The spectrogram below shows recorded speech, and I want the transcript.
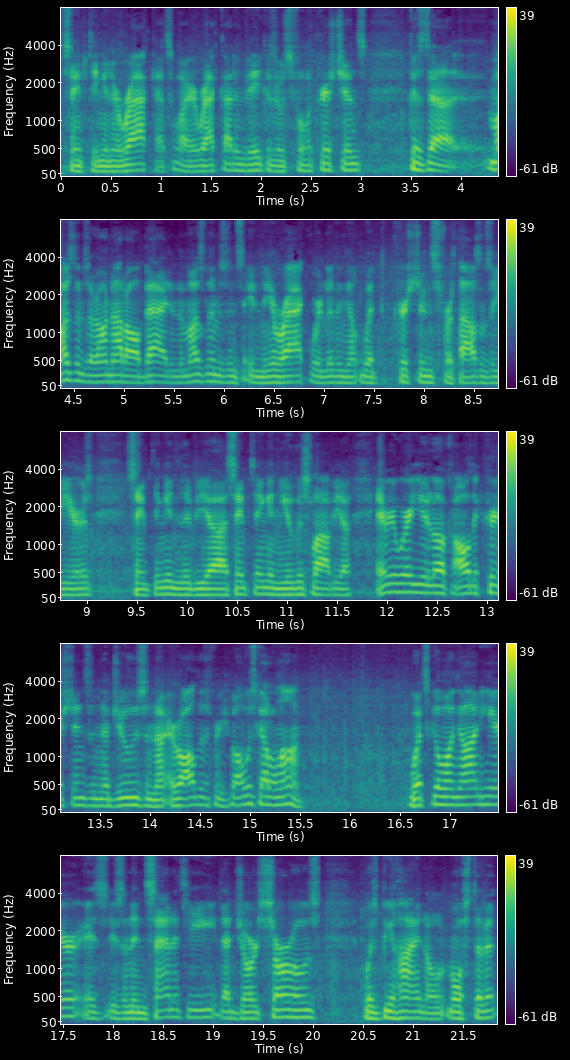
Same thing in Iraq. That's why Iraq got invaded because it was full of Christians. Because uh, Muslims are not all bad, and the Muslims in, in, Iraq were living with Christians for thousands of years. Same thing in Libya. Same thing in Yugoslavia. Everywhere you look, all the Christians and the Jews and the, all the different people always got along. What's going on here is is an insanity that George Soros was behind most of it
